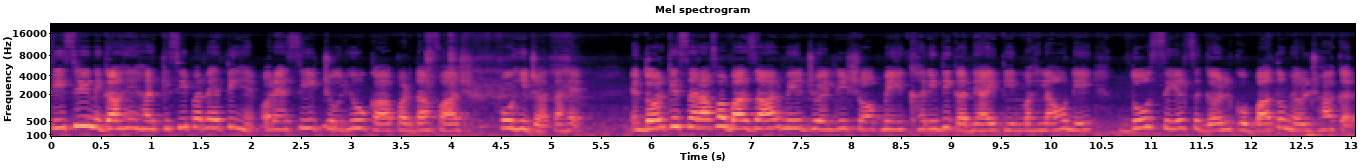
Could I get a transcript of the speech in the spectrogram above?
तीसरी निगाहें हर किसी पर रहती हैं और ऐसी चोरियों का पर्दाफाश हो ही जाता है। इंदौर के सराफा बाज़ार में ज्वेलरी शॉप में खरीदी करने आई तीन महिलाओं ने दो सेल्स गर्ल को बातों में उलझाकर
